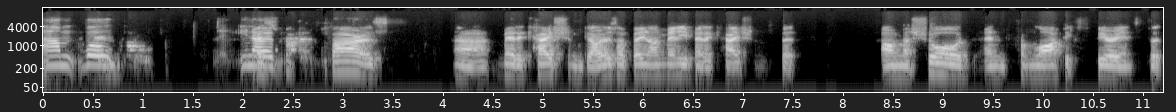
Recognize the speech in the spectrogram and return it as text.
Um, well, you know, As far, as far as uh, medication goes, I've been on many medications, but I'm assured, and from life experience, that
